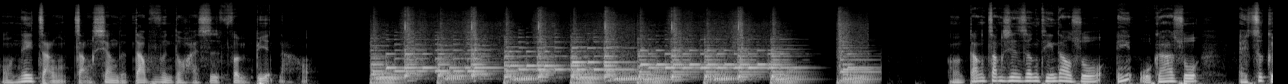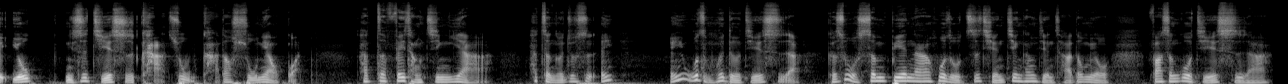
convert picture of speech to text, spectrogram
哦，那长长相的大部分都还是粪便呐。哦，嗯，当张先生听到说：“哎，我跟他说，哎，这个有你是结石卡住，卡到输尿管。”他这非常惊讶啊，他整个就是：“哎，哎，我怎么会得结石啊？”可是我身边啊，或者我之前健康检查都没有发生过结石啊。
